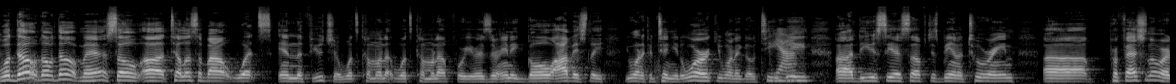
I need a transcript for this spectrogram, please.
well, dope, dope, dope, man. So, uh, tell us about what's in the future. What's coming up? What's coming up for you? Is there any goal? Obviously, you want to continue to work. You want to go TV. Yeah. Uh, do you see yourself just being a touring uh, professional, or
